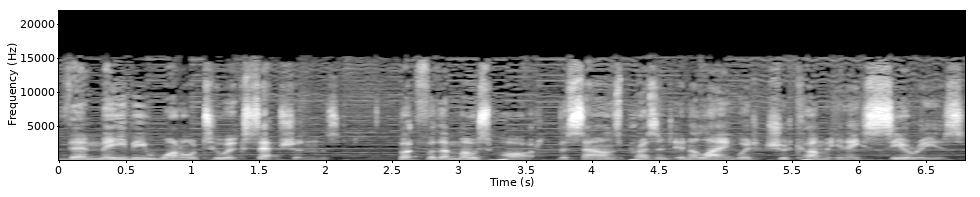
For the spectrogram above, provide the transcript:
There may be one or two exceptions, but for the most part, the sounds present in a language should come in a series.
